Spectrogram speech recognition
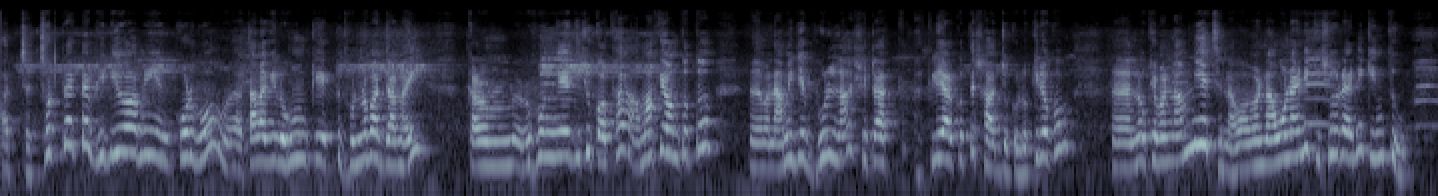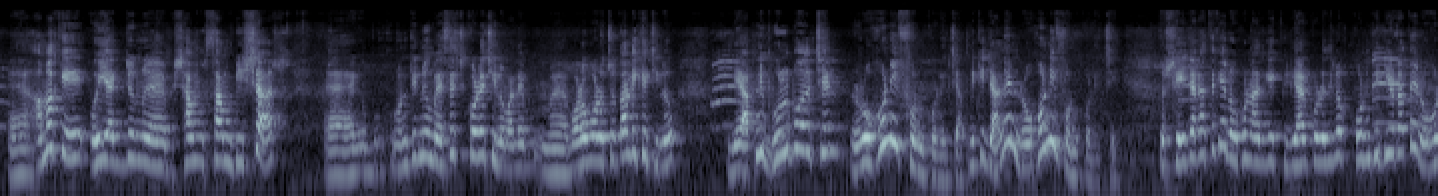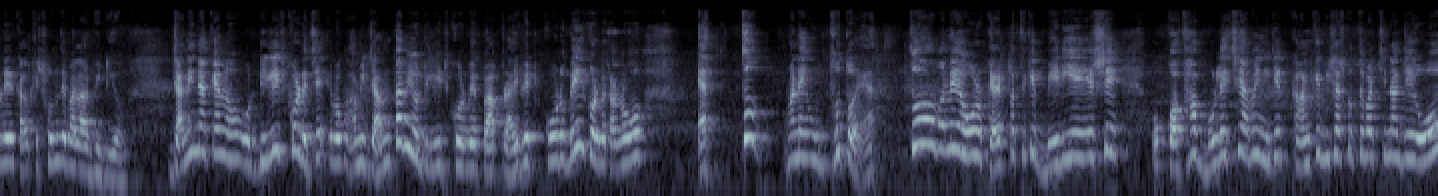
আচ্ছা ছোট্ট একটা ভিডিও আমি করব। তার আগে রোহনকে একটু ধন্যবাদ জানাই। কারণ রোহনের কিছু কথা আমাকে অন্তত মানে আমি যে ভুল না, সেটা ক্লিয়ার করতে সাহায্য করল। কীরকম? লোকে আমার নাম নিয়েছে না আমার নামও নেয়নি, কিছুও নেয়নি, কিন্তু আমাকে ওই একজন সাম সাম বিশ্বাস কন্টিনিউ মেসেজ করেছিল মানে বড় বড় চোতা লিখেছিল। যে আপনি ভুল বলছেন, রোহনই ফোন করেছে। আপনি কি জানেন? রোহনই ফোন করেছে। তো সেই জায়গা থেকে রোহন আজকে ক্লিয়ার করে দিল কোন ভিডিওটাতে? রোহনের কালকে সন্ধেবেলার ভিডিও জানি না কেন, ও ডিলিট করেছে এবং আমি জানতামই ও ডিলিট করবে বা প্রাইভেট করবেই করবে, কারণ ও এত মানে উদ্ধত, এত মানে ওর ক্যারেক্টার থেকে বেরিয়ে এসে ও কথা বলেছে, আমি নিজের কানকে বিশ্বাস করতে পারছি না যে ও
